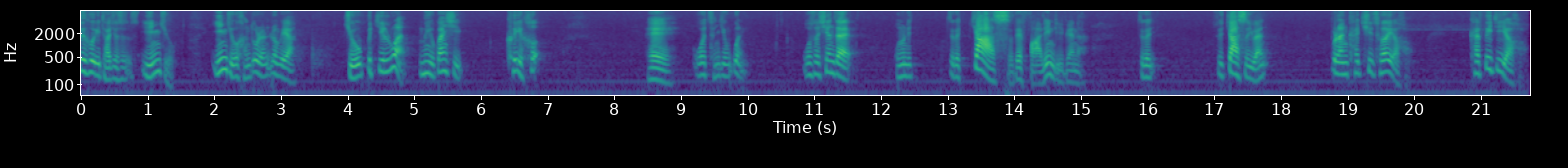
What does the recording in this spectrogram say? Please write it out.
最后一条就是饮酒，饮酒很多人认为啊，酒不忌乱，没有关系，可以喝。哎，我曾经问，我说现在我们的这个驾驶的法令里边呢，这个所以驾驶员不能开汽车也好，开飞机也好，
